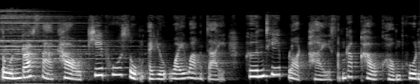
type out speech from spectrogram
ศูนย์รักษา เข่าที่ผู้สูงอายุไว้วางใจ พื้นที่ปลอดภัยสำหรับเข่าของคุณ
